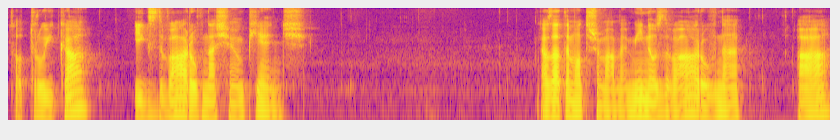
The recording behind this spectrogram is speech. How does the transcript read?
to trójka. x2 równa się 5. A zatem otrzymamy minus 2 równe a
